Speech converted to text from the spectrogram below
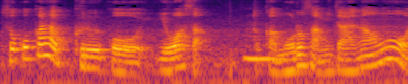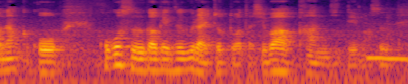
そこから来るこう弱さとかうん。脆さみたいなのをなんかこうここ数ヶ月ぐらいちょっと私は感じています、うん。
